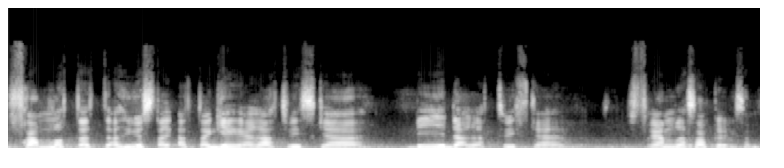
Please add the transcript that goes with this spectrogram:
framåt, att, att just att agera, att vi ska vidare, att vi ska förändra saker. Liksom.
